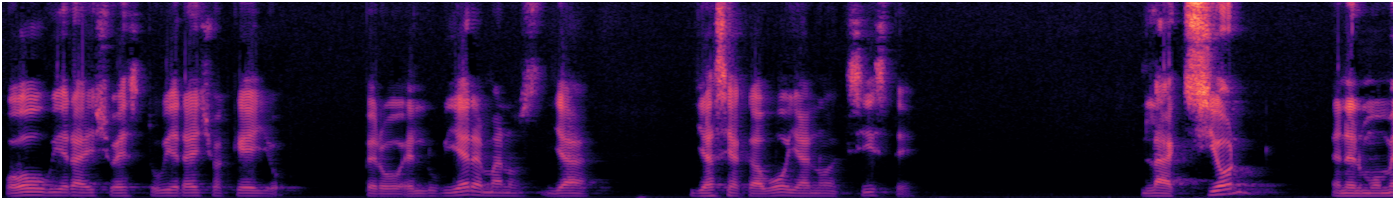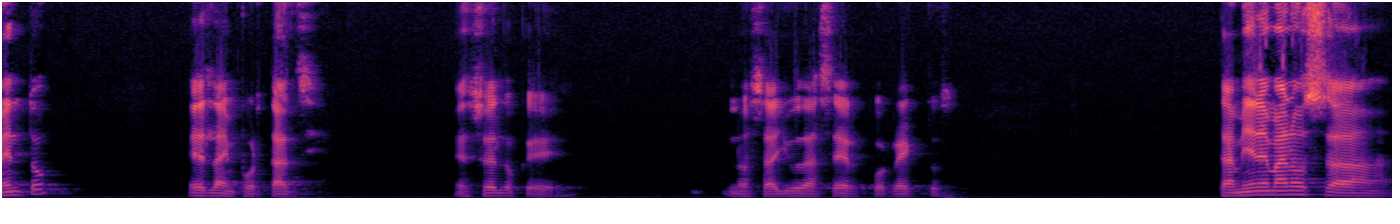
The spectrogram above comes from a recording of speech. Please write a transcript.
Oh, hubiera hecho esto, hubiera hecho aquello. Pero el hubiera, hermanos, ya, ya se acabó, ya no existe. La acción en el momento es la importancia. Eso es lo que nos ayuda a ser correctos también, hermanos, ah,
